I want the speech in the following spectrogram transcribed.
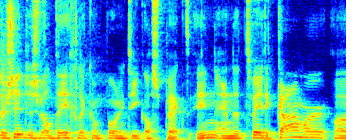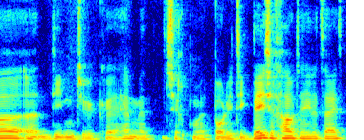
er zit dus wel degelijk een politiek aspect in. En de Tweede Kamer, eh, die natuurlijk eh, met, zich met politiek bezighoudt de hele tijd,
